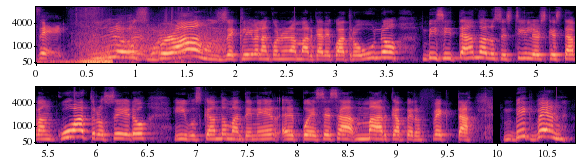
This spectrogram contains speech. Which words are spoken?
Los Browns de Cleveland con una marca de 4-1, visitando a los Steelers que estaban 4-0 y buscando mantener eh, pues esa marca perfecta. Big Ben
